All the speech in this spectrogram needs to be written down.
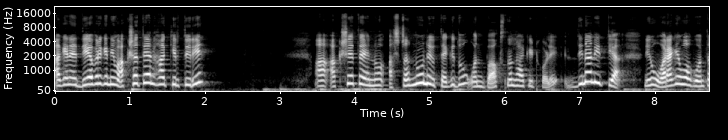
ಹಾಗೆಯೇ ದೇವರಿಗೆ ನೀವು ಅಕ್ಷತೆಯನ್ನು ಹಾಕಿರ್ತೀರಿ. ಆ ಅಕ್ಷತೆಯನ್ನು ಅಷ್ಟನ್ನೂ ನೀವು ತೆಗೆದು ಒಂದು ಬಾಕ್ಸ್ನಲ್ಲಿ ಹಾಕಿಟ್ಕೊಳ್ಳಿ. ದಿನನಿತ್ಯ ನೀವು ಹೊರಗೆ ಹೋಗುವಂಥ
